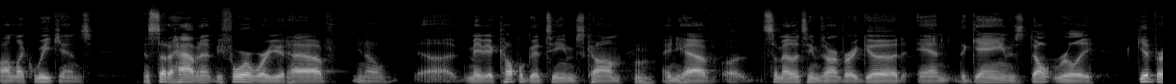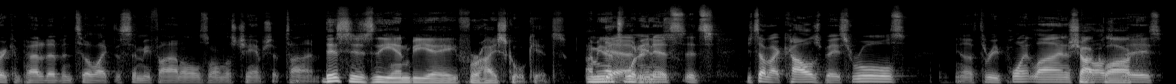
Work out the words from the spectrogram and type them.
on like weekends instead of having it before where you'd have, you know, uh, maybe a couple good teams come and you have uh, some other teams aren't very good and the games don't really get very competitive until like the semifinals or almost championship time. this is the NBA for high school kids. I mean, that's Yeah, what I mean, it is. it's it's you're talking about college based rules. You know, three point line Shot clock. based.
